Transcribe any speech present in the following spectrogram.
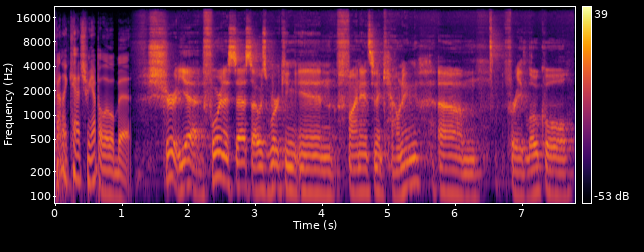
Kind of catch me up a little bit. Sure, yeah. Before NSS, I was working in finance and accounting um, for a local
